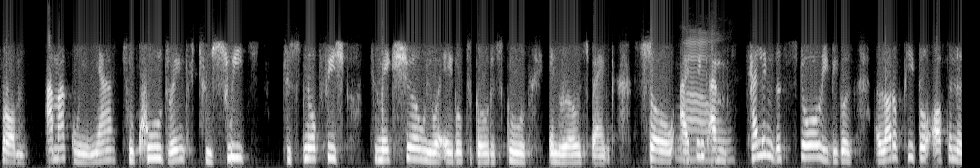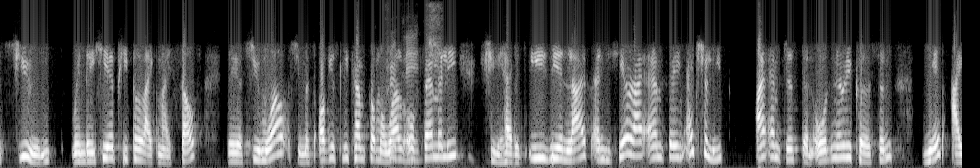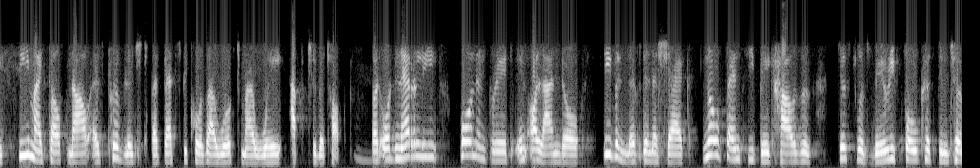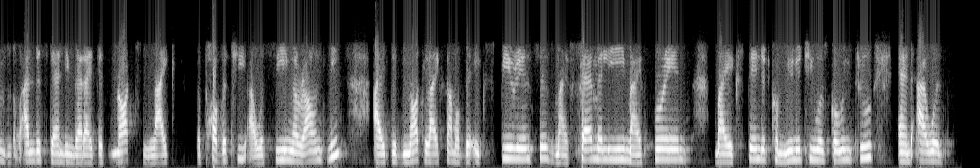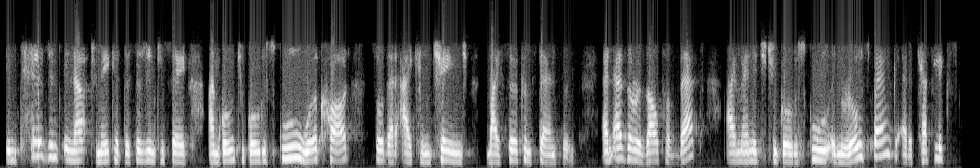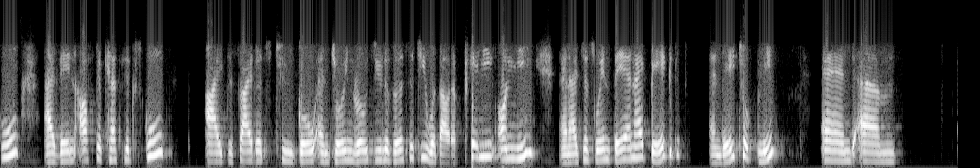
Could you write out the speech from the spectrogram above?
from amagwinya to cool drink to sweets to snowfish to make sure we were able to go to school in Rosebank. So I think I'm telling this story because a lot of people often assume when they hear people like myself, they assume, well, she must obviously come from a well off family. She had it easy in life. And here I am saying, actually, I am just an ordinary person. Yes, I see myself now as privileged, but that's because I worked my way up to the top. Mm-hmm. But ordinarily, born and bred in Orlando, even lived in a shack, no fancy big houses, just was very focused in terms of understanding that I did not like the poverty I was seeing around me. I did not like some of the experiences my family, my friends, my extended community was going through. And I was intelligent enough to make a decision to say, I'm going to go to school, work hard, so that I can change my circumstances. And as a result of that, I managed to go to school in Rosebank at a Catholic school. I then, after Catholic school, I decided to go and join Rhodes University without a penny on me. And I just went there and I begged, and they took me. And um,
